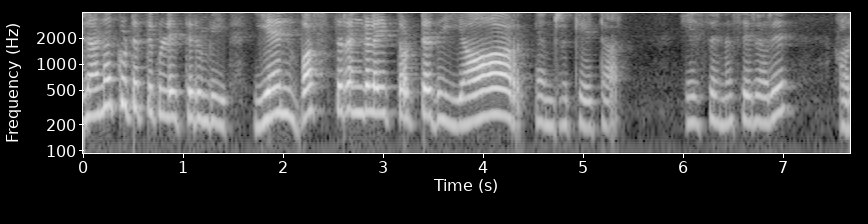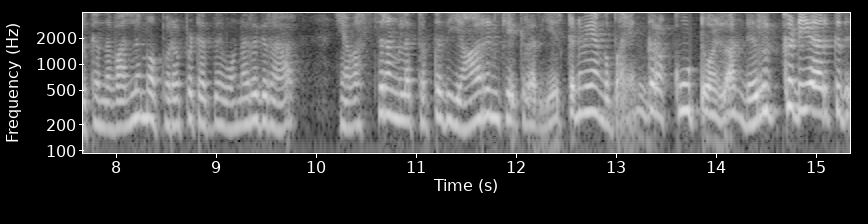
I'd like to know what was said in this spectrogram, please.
ஜனக்கூட்டத்துக்குள்ளே திரும்பி என் வஸ்திரங்களை தொட்டது யார்? என்று கேட்டார். இயேசு என்ன செய்கிறாரு அவருக்கு அந்த வல்லமை புறப்பட்டதை உணர்கிறார். என் வஸ்திரங்களை தொட்டது யாருன்னு கேட்குறாரு. ஏற்கனவே அங்கே பயங்கர கூட்டம் எல்லாம் நெருக்கடியாக இருக்குது.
